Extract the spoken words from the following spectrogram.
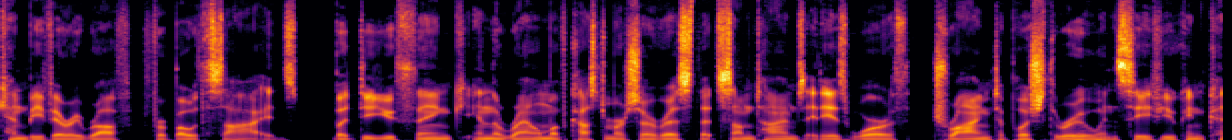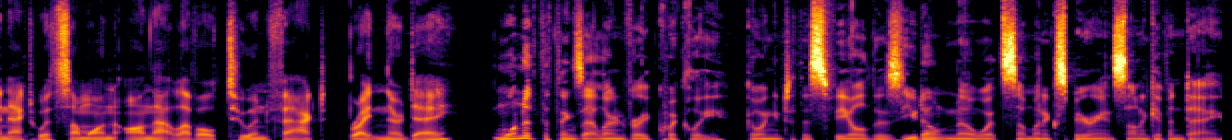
can be very rough for both sides. But do you think, in the realm of customer service, that sometimes it is worth trying to push through and see if you can connect with someone on that level to, in fact, brighten their day? One of the things I learned very quickly going into this field is you don't know what someone experienced on a given day.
